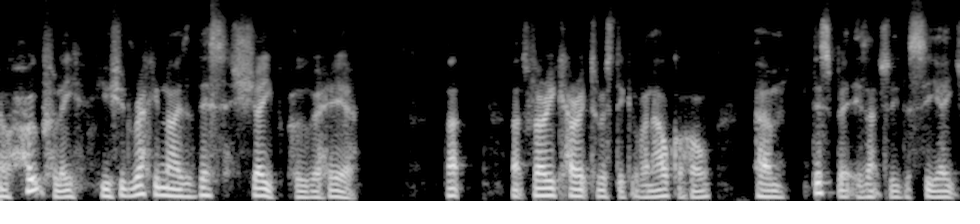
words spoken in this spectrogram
Now, hopefully you should recognize this shape over here. That, that's very characteristic of an alcohol. Um, this bit is actually the CH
